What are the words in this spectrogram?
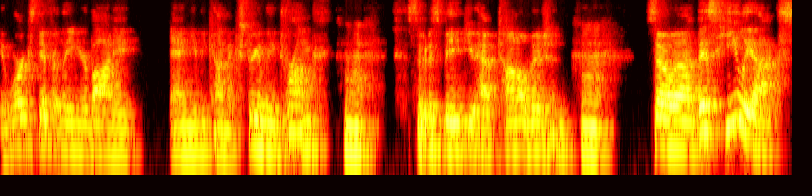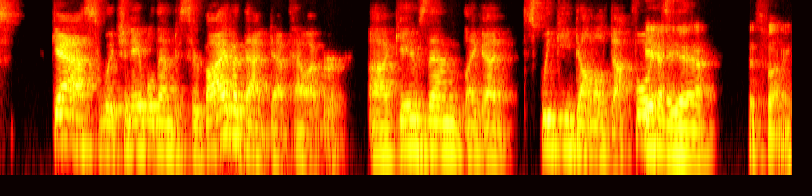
it works differently in your body and you become extremely drunk, Hmm. so to speak. You have tunnel vision. Hmm. So uh, this heliox gas, which enabled them to survive at that depth, however, uh, gives them like a squeaky Donald Duck voice. Yeah, yeah. That's funny.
